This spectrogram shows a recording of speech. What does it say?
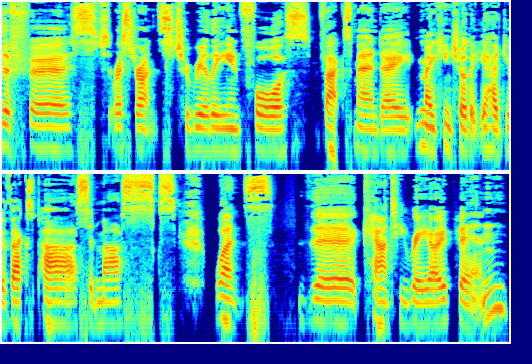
the first restaurants to really enforce vax mandate, making sure that you had your vax pass and masks once the county reopened.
